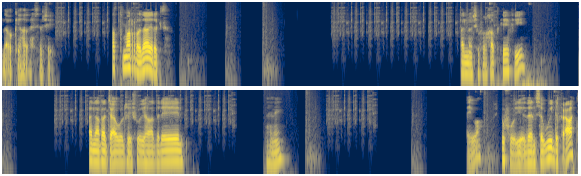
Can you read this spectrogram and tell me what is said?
لا okay هذا أحسن شيء. خط مرة direct. خلنا نشوف الخط كيف خلنا نرجع أول شيء شوي هذا لين. هني أيوه شوفوا إذا نسوي دفعات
